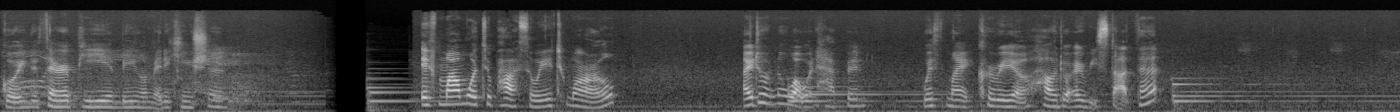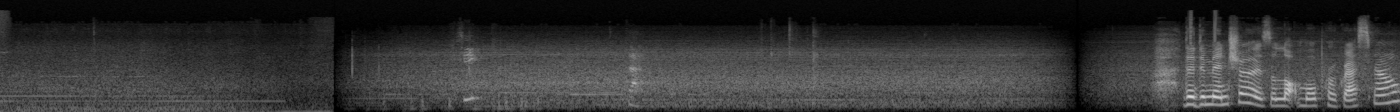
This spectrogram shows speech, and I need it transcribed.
going to therapy and being on medication. If mom were to pass away tomorrow, I don't know what would happen with my career. How do I restart that? See? That. The dementia is a lot more progressed now,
